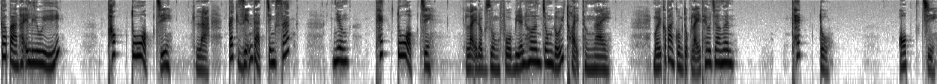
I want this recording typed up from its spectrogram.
Các bạn hãy lưu ý. 턱도 없지 là cách diễn đạt chính xác. Nhưng 택도 없지 lại được dùng phổ biến hơn trong đối thoại thường ngày. Mời các bạn cùng đọc lại theo Trang Ngân. 택도 없지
